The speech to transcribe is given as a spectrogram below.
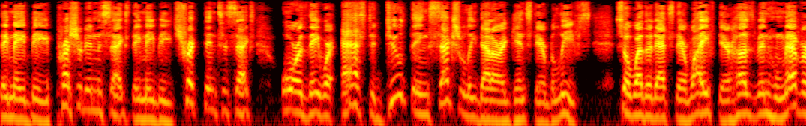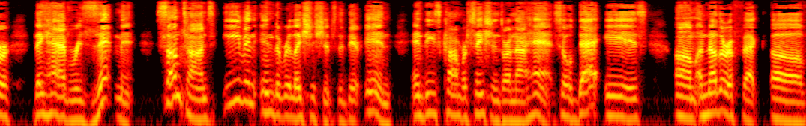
they may be pressured into sex, they may be tricked into sex, or they were asked to do things sexually that are against their beliefs. So whether that's their wife, their husband, whomever, they have resentment sometimes even in the relationships that they're in and these conversations are not had. So that is um, another effect of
